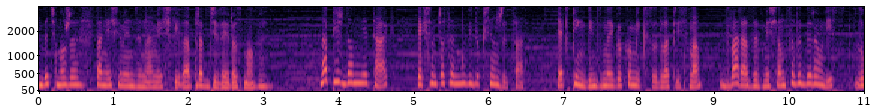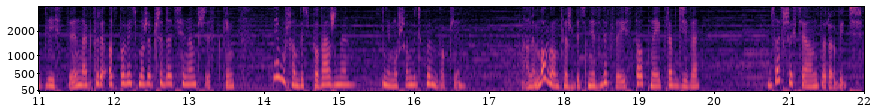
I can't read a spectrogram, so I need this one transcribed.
być może stanie się między nami chwila prawdziwej rozmowy. Napisz do mnie tak, jak się czasem mówi do księżyca, jak pingwin z mojego komiksu dla pisma. Dwa razy w miesiącu wybiorę list lub listy, na które odpowiedź może przydać się nam wszystkim. Nie muszą być poważne, nie muszą być głębokie, ale mogą też być niezwykle istotne i prawdziwe. Zawsze chciałam to robić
